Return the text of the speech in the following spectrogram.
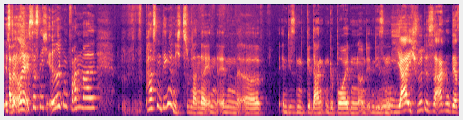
Ist das, oder ist das nicht irgendwann mal passen Dinge nicht zueinander in, in äh, in diesen Gedankengebäuden und in diesen. Ja, ich würde sagen, der,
